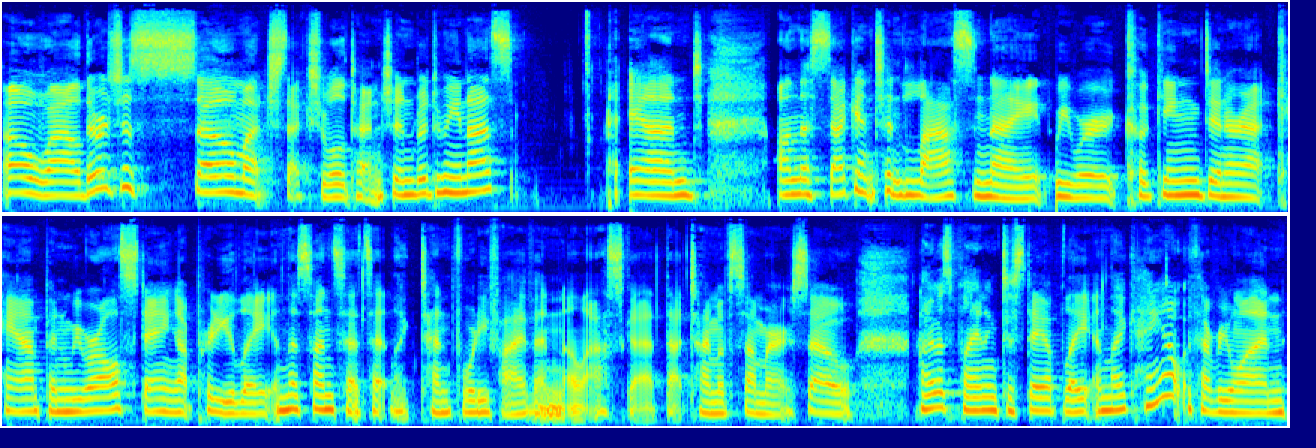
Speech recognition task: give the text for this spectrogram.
oh wow there was just so much sexual tension between us and on the second to last night, we were cooking dinner at camp and we were all staying up pretty late and the sun sets at like 1045 in Alaska at that time of summer. So I was planning to stay up late and like hang out with everyone.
